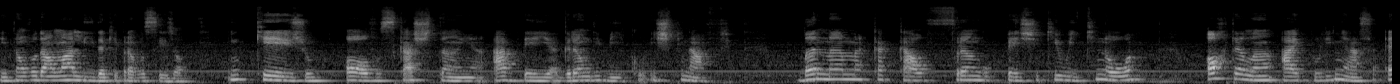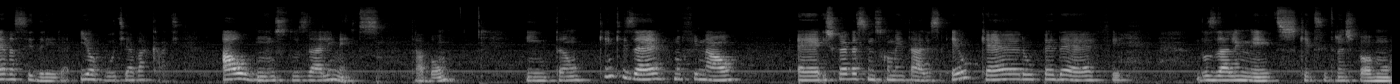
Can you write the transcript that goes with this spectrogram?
Então, vou dar uma lida aqui para vocês, ó. Em queijo, ovos, castanha, aveia, grão de bico, espinafre, banana, cacau, frango, peixe, kiwi, quinoa, hortelã, aipo, linhaça, erva cidreira, iogurte e abacate. Alguns dos alimentos, tá bom? Então, quem quiser, no final, é, escreve assim nos comentários: Eu quero o PDF dos alimentos que se transformam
